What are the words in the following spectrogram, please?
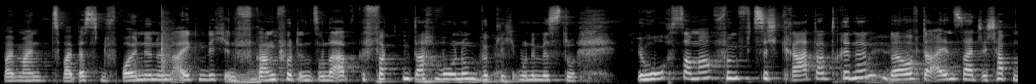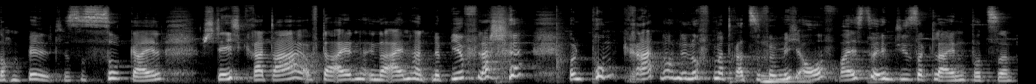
bei meinen zwei besten Freundinnen eigentlich in mhm. Frankfurt in so einer abgefuckten Dachwohnung, wirklich ohne Mist. Du im Hochsommer 50 Grad da drinnen. Ja. auf der einen Seite, ich habe noch ein Bild, das ist so geil. Stehe ich gerade da, auf der einen, in der einen Hand eine Bierflasche und pumpt gerade noch eine Luftmatratze für mhm. mich auf, weißt du, in dieser kleinen Putze.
